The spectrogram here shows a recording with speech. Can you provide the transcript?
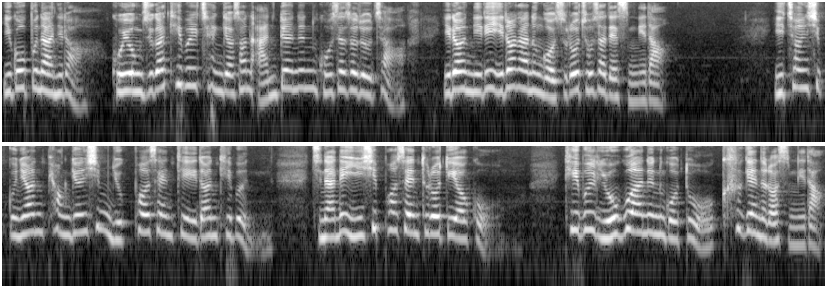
이것뿐 아니라 고용주가 팁을 챙겨선 안 되는 곳에서조차 이런 일이 일어나는 것으로 조사됐습니다. 2019년 평균 16%이던 팁은 지난해 20%로 뛰었고 팁을 요구하는 곳도 크게 늘었습니다.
